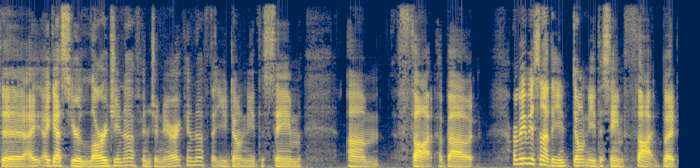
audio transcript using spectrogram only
the. I, I guess you're large enough and generic enough that you don't need the same um, thought about, or maybe it's not that you don't need the same thought, but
